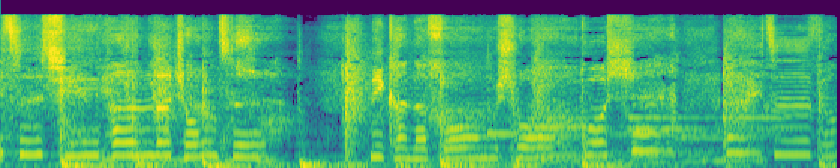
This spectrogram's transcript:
来自期盼的种子你看那丰硕果实来自耕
